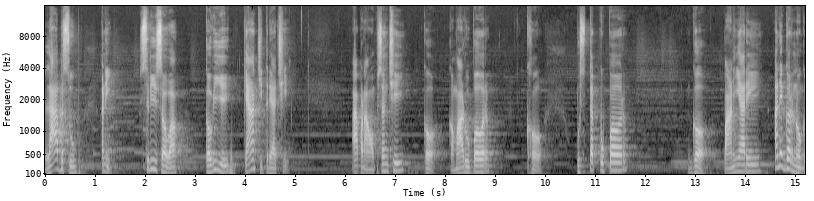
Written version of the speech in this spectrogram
લાભ શુભ અને શ્રી સવા કવિએ ક્યાં ચિત્ર્યા છે? આપણા ઓપ્શન છે ક. કમાડ ઉપર ખ, પુસ્તક ઉપર ગ, પાણીયારી અને ઘરનો ગ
